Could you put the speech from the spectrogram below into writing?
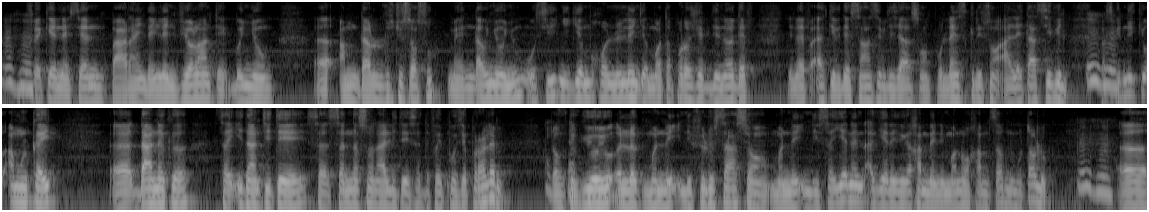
Bu fekkee ne seen parents yi dañ leen violenté ba ñëw euh, am dal lu ci sosu mais ndaw ñooñu aussi ñi jéem xool nu leen jël moo tax projet bi dina def dina def activité de sensibilisation pour l'inscription à l'état civil. Parce que nit ki amul kayit daanaka sa identité sa sa nationalité sa dafay poser problème. Donc yooyu ëllëg mën na indi frustration mën na indi sa yeneen ak yeneen yi nga xam ne ni mënoo xam sax nu mu toll. Euh,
